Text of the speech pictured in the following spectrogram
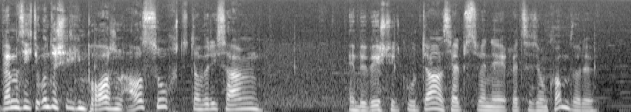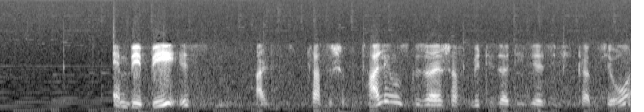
wenn man sich die unterschiedlichen Branchen aussucht, dann würde ich sagen, MBB steht gut da, selbst wenn eine Rezession kommen würde. MBB ist als klassische Beteiligungsgesellschaft mit dieser Diversifikation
